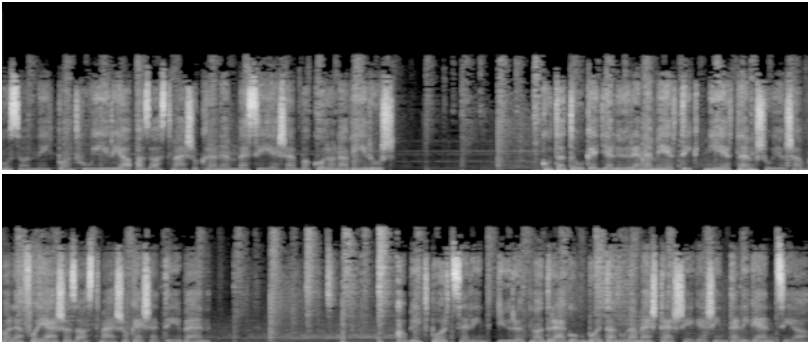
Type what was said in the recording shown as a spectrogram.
A 24.hu írja, az asztmásokra nem veszélyesebb a koronavírus. Kutatók egyelőre nem értik, miért nem súlyosabb a lefolyás az asztmások esetében a Bitport szerint gyűrött nadrágokból tanul a mesterséges intelligencia.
